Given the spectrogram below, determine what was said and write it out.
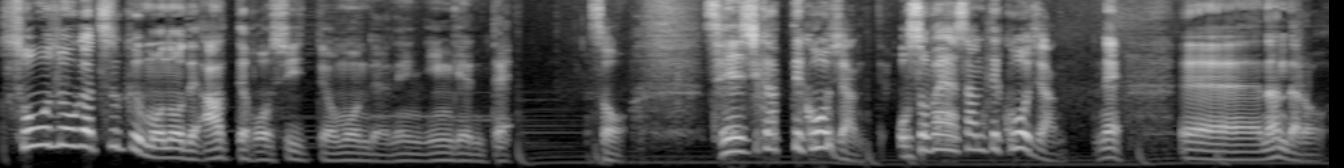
想像がつくものであってほしいって思うんだよね人間って。そう。政治家ってこうじゃんって。お蕎麦屋さんってこうじゃんね。えー、なんだろ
